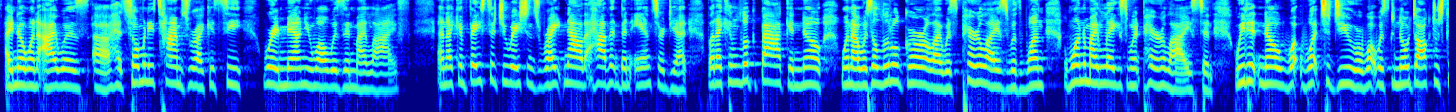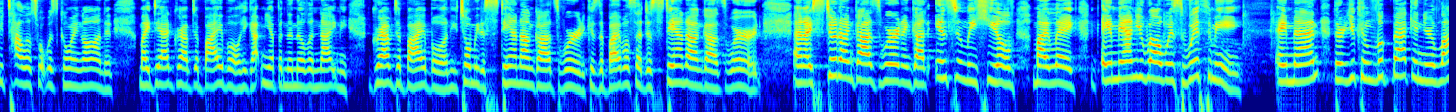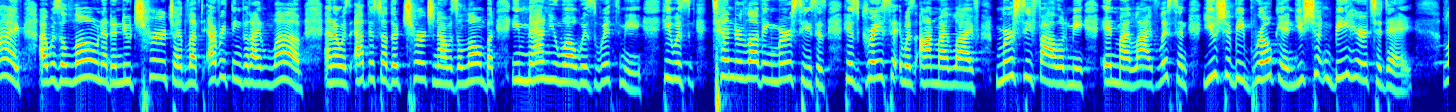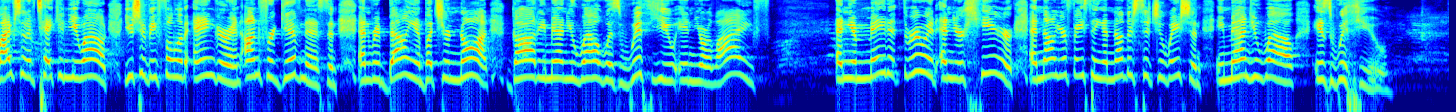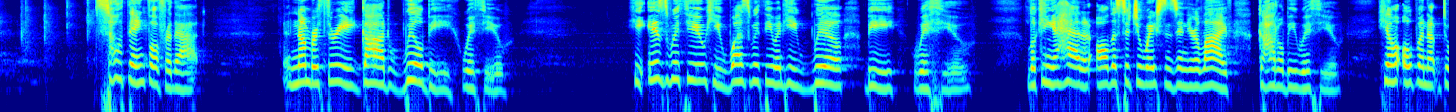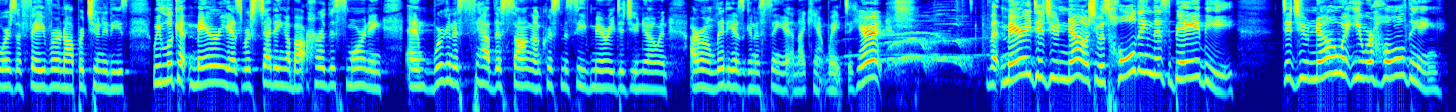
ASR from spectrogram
I know when I was, uh, had so many times where I could see where Emmanuel was in my life. And I can face situations right now that haven't been answered yet. But I can look back and know when I was a little girl, I was paralyzed with one, one of my legs went paralyzed. And we didn't know what, what to do or what was, no doctors could tell us what was going on. And my dad grabbed a Bible. He got me up in the middle of the night and he grabbed a Bible and he told me to stand on God's word because the Bible said to stand on God's word. And I stood on God's word and God instantly healed my leg. Emmanuel was with me. Amen. There you can look back in your life. I was alone at a new church. I'd left everything that I love and I was at this other church and I was alone, but Emmanuel was with me. He was tender loving mercies. His, his grace was on my life. Mercy followed me in my life. Listen, you should be broken. You shouldn't be here today. Life should have taken you out. You should be full of anger and unforgiveness and, and rebellion, but you're not. God, Emmanuel, was with you in your life and you made it through it and you're here and now you're facing another situation. Emmanuel is with you. So thankful for that. And number three, God will be with you. He is with you, He was with you, and He will be with you. Looking ahead at all the situations in your life, God will be with you. He'll open up doors of favor and opportunities. We look at Mary as we're studying about her this morning, and we're going to have this song on Christmas Eve, Mary, Did You Know? And our own Lydia is going to sing it, and I can't wait to hear it. But Mary, did you know? She was holding this baby. Did you know what you were holding?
